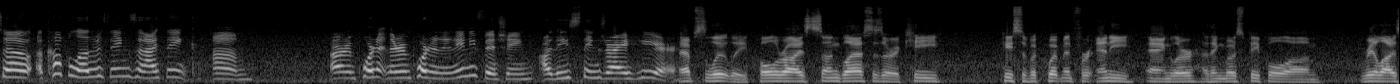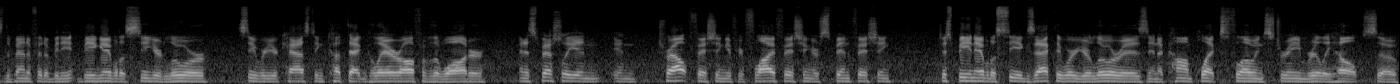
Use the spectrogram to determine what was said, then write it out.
So a couple other things that I think um, are important, and they're important in any fishing, are these things right here. Absolutely. Polarized sunglasses are a key piece of equipment for any angler. I think most people um, realize the benefit of being, being able to see your lure, see where you're casting, cut that glare off of the water, and especially in, in trout fishing, if you're fly fishing or spin fishing, just being able to see exactly where your lure is in a complex flowing stream really helps. So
